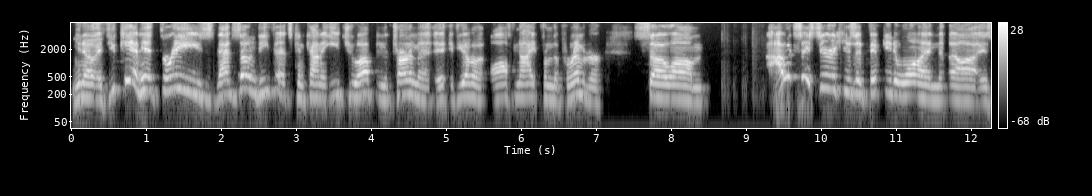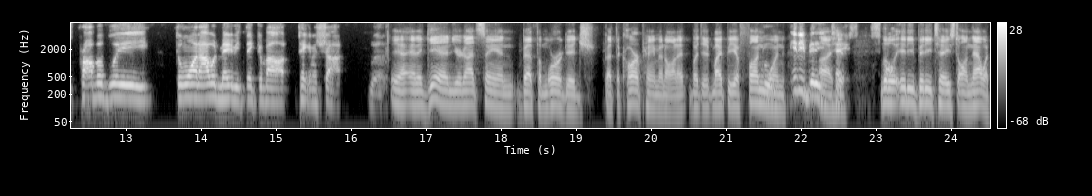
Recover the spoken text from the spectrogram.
you know, if you can't hit threes, that zone defense can kind of eat you up in the tournament if you have an off night from the perimeter. So, um, I would say Syracuse at 50 to 1 uh, is probably the one I would maybe think about taking a shot with. Yeah. And again, you're not saying bet the mortgage, bet the car payment on it, but it might be a fun Ooh, one. Itty bitty uh, taste. Little itty bitty taste on that one.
